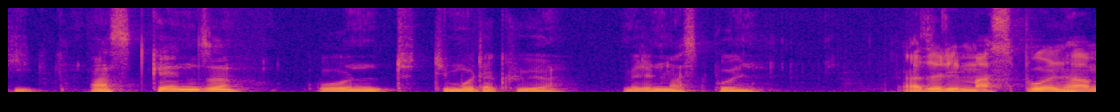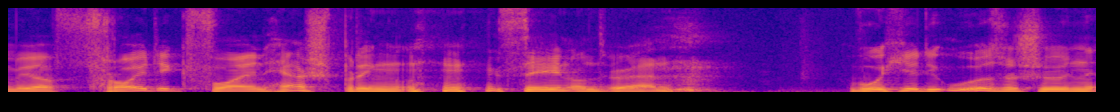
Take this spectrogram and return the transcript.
die Mastgänse und die Mutterkühe mit den Mastbullen. Also die Mastbullen haben wir freudig vorhin herspringen sehen und hören. Wo ich hier die Uhr so schön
